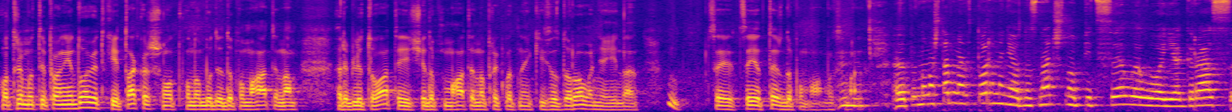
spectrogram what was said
отримати певні довідки, і також от воно буде допомагати нам реабілітувати чи допомагати, наприклад, на якісь оздоровлення. І на ну, це, це є теж допомога максимально. Е, Повномасштабне вторгнення однозначно підсилило якраз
